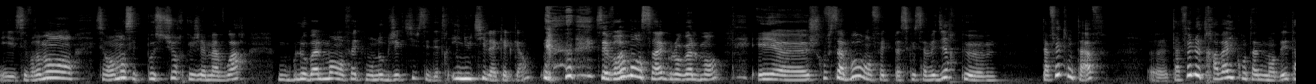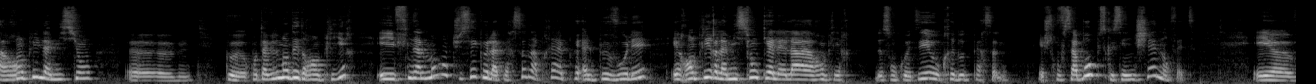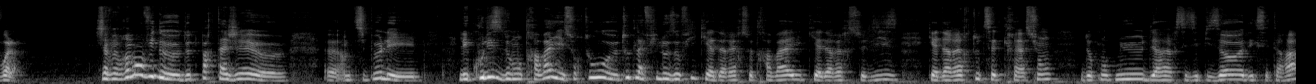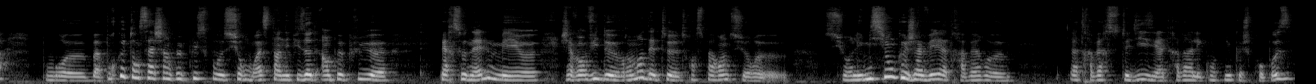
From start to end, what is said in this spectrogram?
Et c'est vraiment, c'est vraiment cette posture que j'aime avoir. Globalement, en fait, mon objectif, c'est d'être inutile à quelqu'un. c'est vraiment ça, globalement. Et euh, je trouve ça beau, en fait, parce que ça veut dire que tu as fait ton taf, euh, tu as fait le travail qu'on t'a demandé, tu as rempli la mission euh, qu'on t'avait demandé de remplir. Et finalement, tu sais que la personne, après, elle peut, voler et remplir la mission qu'elle a à remplir de son côté auprès d'autres personnes. Et je trouve ça beau, puisque c'est une chaîne, en fait. Et euh, voilà. J'avais vraiment envie de, te partager euh, un petit peu les, coulisses de mon travail et surtout toute la philosophie qui y a derrière ce travail, qui y a derrière ce disent, qui y a derrière toute cette création de contenu, derrière ces épisodes, etc. Pour, bah, pour que tu en saches un peu plus sur moi. C'est un épisode un peu plus personnel, mais euh, j'avais envie vraiment d'être transparente sur, euh, les missions que j'avais à travers euh, à travers Studies et à travers les contenus que je propose.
